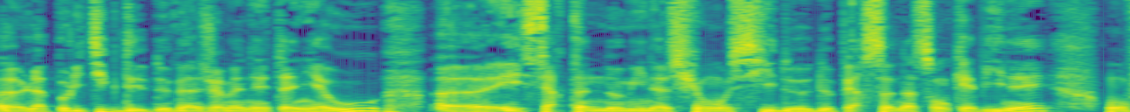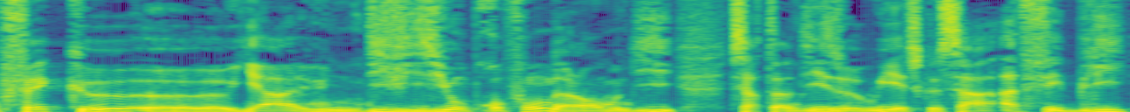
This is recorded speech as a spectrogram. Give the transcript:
euh, la politique de, Benjamin Netanyahou euh, et certaines nominations aussi de, de, personnes à son cabinet ont fait que euh, il y a une division profonde. Alors on dit, certains disent, oui, est-ce que ça affaiblit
